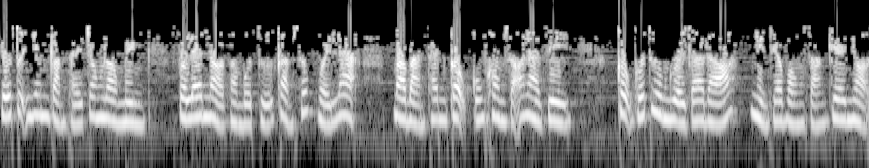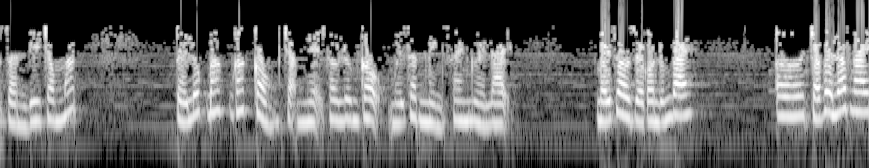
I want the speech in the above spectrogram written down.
Hiếu tự nhiên cảm thấy trong lòng mình vừa lên nổi vào một thứ cảm xúc mới lạ mà bản thân cậu cũng không rõ là gì. Cậu cứ thường người ra đó, nhìn theo bóng dáng kia nhỏ dần đi trong mắt. Tới lúc bác gác cổng chạm nhẹ sau lưng cậu mới giật mình xoay người lại. Mấy giờ rồi còn đứng đây? Ờ, cháu về lớp ngay.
